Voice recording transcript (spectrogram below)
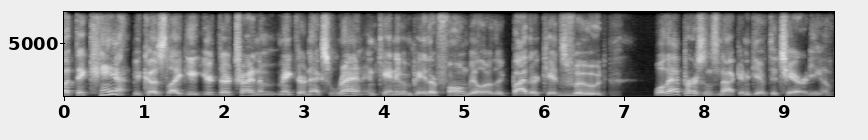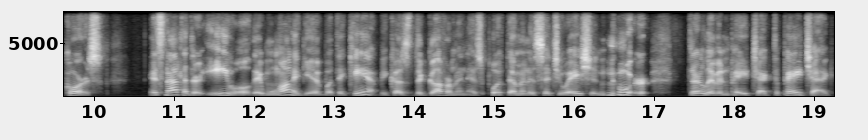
But they can't because like you, are they're trying to make their next rent and can't even pay their phone bill or the, buy their kids mm. food. Well, that person's not going to give to charity, of course. It's not that they're evil; they want to give, but they can't because the government has put them in a situation where they're living paycheck to paycheck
